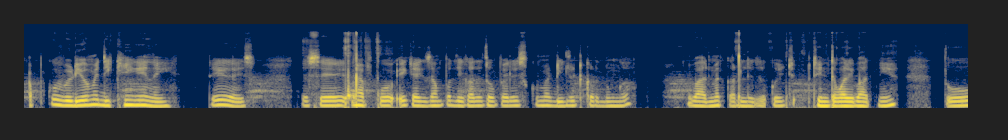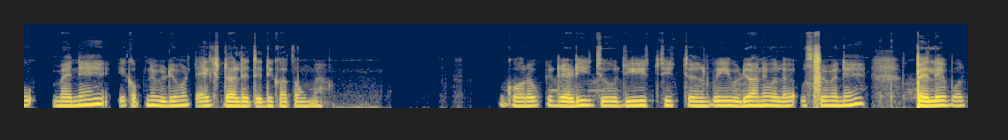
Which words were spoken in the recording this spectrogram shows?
आपको वीडियो में दिखेंगे नहीं। ठीक है इस जैसे मैं आपको एक एग्जांपल दिखा देता हूँ, पहले इसको मैं डिलीट कर दूँगा, बाद में कर लेते कोई चिंता वाली बात नहीं है। तो मैंने एक अपने वीडियो में टैक्स डाले थे, दिखाता हूँ मैं। गौरव के डैडी जो जी, जिस चैनल पे ये वीडियो आने वाला है, उस पर मैंने पहले बहुत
